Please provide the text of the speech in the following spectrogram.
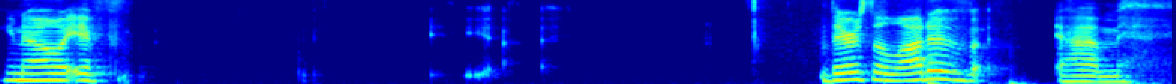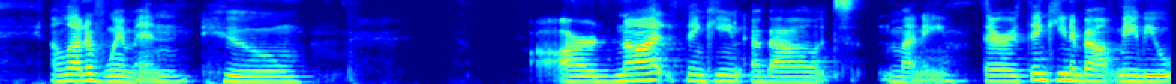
You know if there's a lot of um, a lot of women who are not thinking about money. They're thinking about maybe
